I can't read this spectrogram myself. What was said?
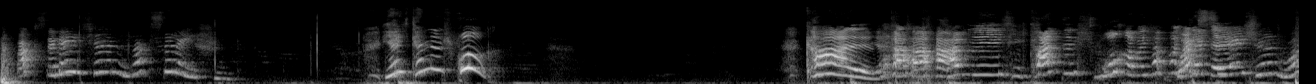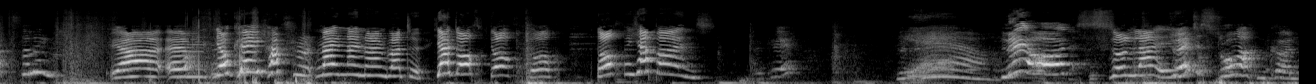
Vaccination, Vaccination. Ja, ich kenne den Spruch. Karl. Ja. Hab ich, ich kannte den Spruch, aber ich habe vergessen. Vaccination, Vaccination. Ja, ähm, ja, okay, ich hab schon. Nein, nein, nein, warte. Ja, doch, doch, doch. Doch, ich hab eins. Okay. Yeah. Leon! Das ist so leicht. Du hättest so machen können.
